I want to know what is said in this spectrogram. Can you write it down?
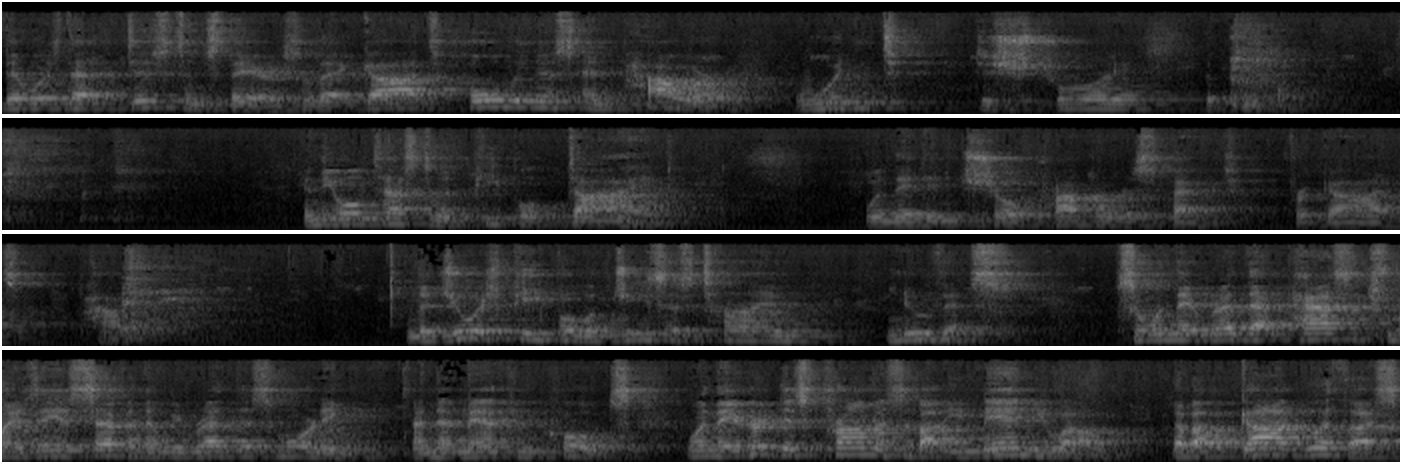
There was that distance there so that God's holiness and power wouldn't destroy the people. In the Old Testament, people died when they didn't show proper respect for God's power. The Jewish people of Jesus' time knew this. So when they read that passage from Isaiah 7 that we read this morning and that Matthew quotes, when they heard this promise about Emmanuel, about God with us,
